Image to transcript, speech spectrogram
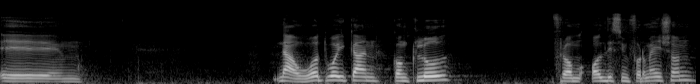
Um, now, what we can conclude from all this information,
